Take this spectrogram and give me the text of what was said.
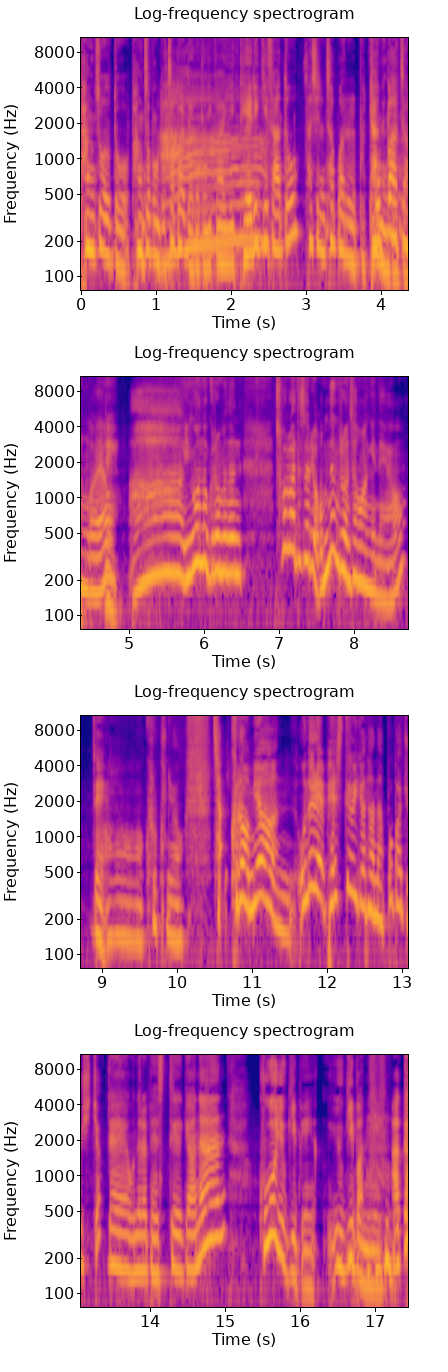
방조도 방조범도 처벌되거든요. 그러니까 이 대리기사도 사실은 처벌을 못하는 거죠. 거예요? 네. 아, 이거는 그러면은 처벌받을 소리 없는 그런 상황이네요. 네. 어, 그렇군요. 자, 그러면 오늘의 베스트 의견 하나 뽑아주시죠. 네, 오늘의 베스트 의견은 9562번, 62번님. 아까,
